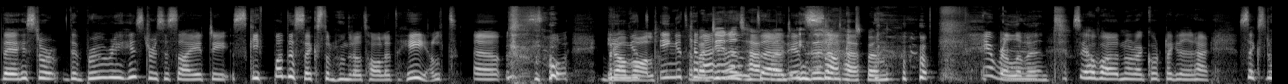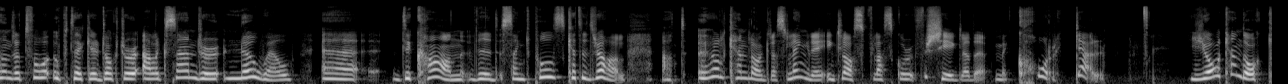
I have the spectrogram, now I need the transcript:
the, histor- the Brewery History Society skippade 1600-talet helt. Bra inget, val. Inget kan ha hänt där. it didn't happen. Irrelevant. Eh, så jag har bara några korta grejer här. 1602 upptäcker Dr. Alexander Noel, eh, dekan vid St. Pauls katedral, att öl kan lagras längre i glasflaskor förseglade med korkar. Jag kan dock,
